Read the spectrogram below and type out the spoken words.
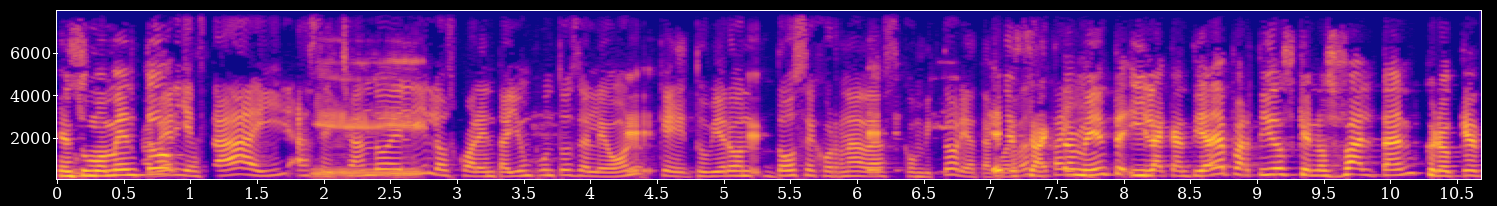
En su momento. A ver, y está ahí acechando Eli los 41 puntos de León eh, que tuvieron 12 jornadas con victoria. ¿Te acuerdas? Exactamente. Y la cantidad de partidos que nos faltan, creo que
